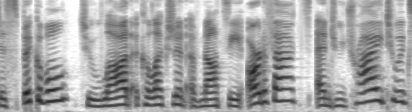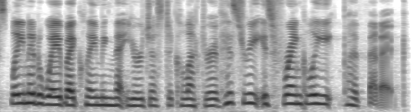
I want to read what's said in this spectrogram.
despicable to laud a collection of Nazi artifacts and to try to explain it away by claiming that you're just a collector of history is frankly pathetic.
